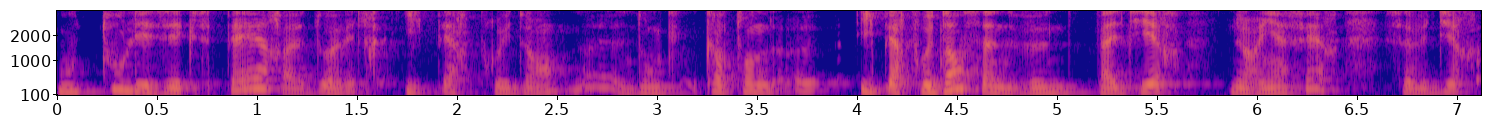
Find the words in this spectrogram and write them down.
où tous les experts doivent être hyper prudents. Donc, quand on hyper prudent, ça ne veut pas dire ne rien faire. Ça veut dire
